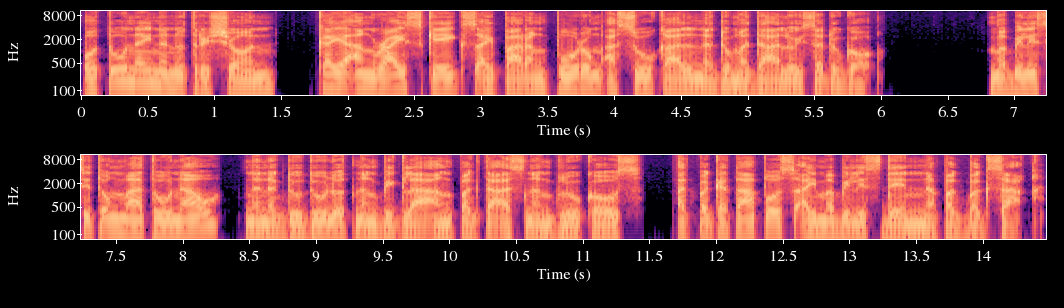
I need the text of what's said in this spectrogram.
o tunay na nutrisyon, kaya ang rice cakes ay parang purong asukal na dumadaloy sa dugo. Mabilis itong matunaw na nagdudulot ng biglaang pagtaas ng glucose at pagkatapos ay mabilis din na pagbagsak.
